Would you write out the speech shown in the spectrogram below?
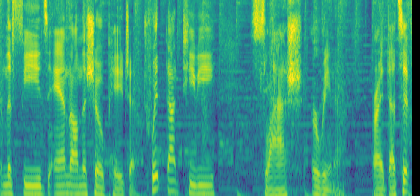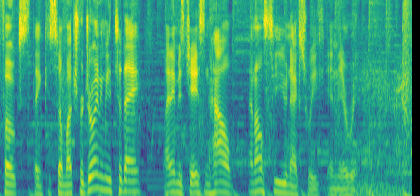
in the feeds and on the show page at twit.tv slash arena. All right, that's it, folks. Thank you so much for joining me today. My name is Jason Howell, and I'll see you next week in the arena.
